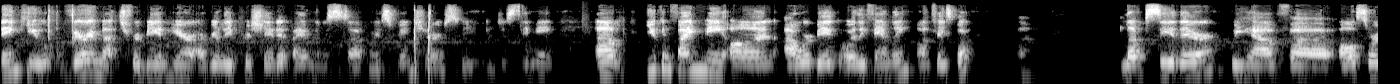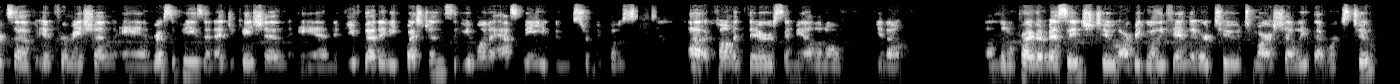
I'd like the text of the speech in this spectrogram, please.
Thank you very much for being here. I really appreciate it. I am going to stop my screen share so you can just see me. Um, you can find me on Our Big Oily Family on Facebook. love to see you there. We have uh, all sorts of information and recipes and education. And if you've got any questions that you want to ask me, you can certainly post uh, a comment there. Send me a little, you know, a little private message to Our Big Oily Family or to Tamara Shelley. That works too.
